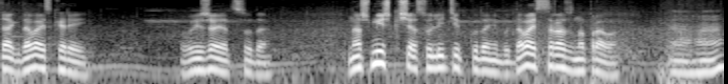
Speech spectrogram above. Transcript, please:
Так, давай скорей. Выезжай отсюда. Наш Мишка сейчас улетит куда-нибудь. Давай сразу направо. Ага.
